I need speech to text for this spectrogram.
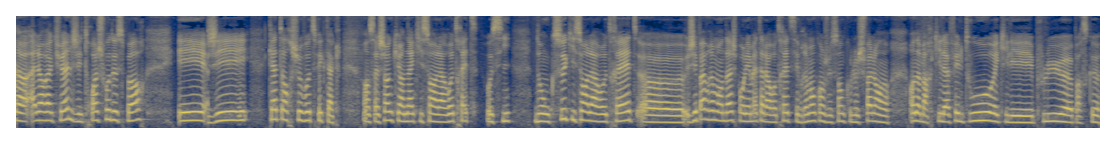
Euh, à l'heure actuelle, j'ai trois chevaux de sport et j'ai 14 chevaux de spectacle, en sachant qu'il y en a qui sont à la retraite aussi. Donc ceux qui sont à la retraite, euh, j'ai pas vraiment d'âge pour les mettre à la retraite. C'est vraiment quand je sens que le cheval en, a marre, qu'il a fait le tour et qu'il est plus euh, parce que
